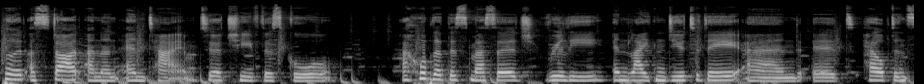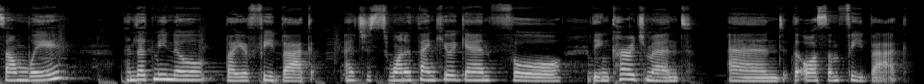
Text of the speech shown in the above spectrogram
put a start and an end time to achieve this goal. I hope that this message really enlightened you today and it helped in some way and let me know by your feedback. I just want to thank you again for the encouragement and the awesome feedback.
